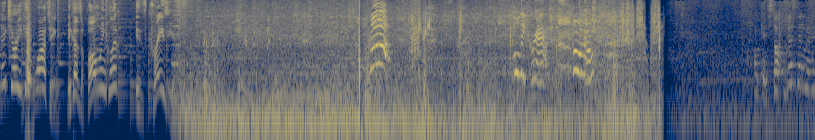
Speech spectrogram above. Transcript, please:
Make sure you keep watching because the following clip is crazier. Ah! Holy crap! Oh no! Okay, so just me a little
